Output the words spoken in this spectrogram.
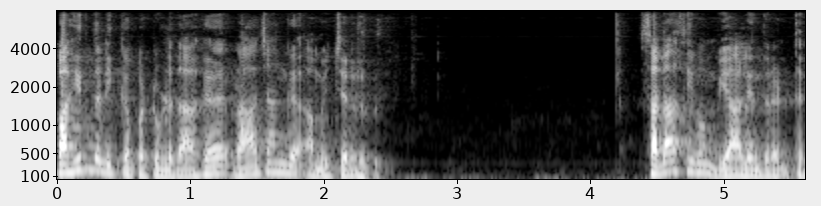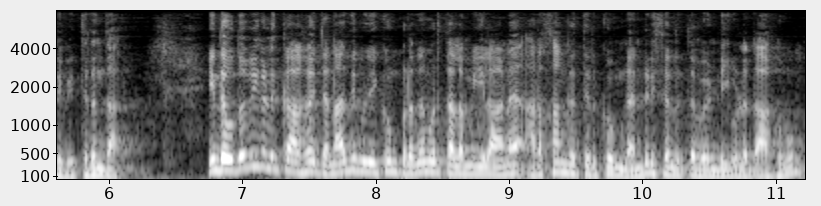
பகிர்ந்தளிக்கப்பட்டுள்ளதாக ராஜாங்க அமைச்சர் சதாசிவம் வியாலேந்திரன் தெரிவித்திருந்தார். இந்த உதவிகளுக்காக ஜனாதிபதிக்கும் பிரதமர் தலைமையிலான அரசாங்கத்திற்கும் நன்றி செலுத்த வேண்டியுள்ளதாகவும்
